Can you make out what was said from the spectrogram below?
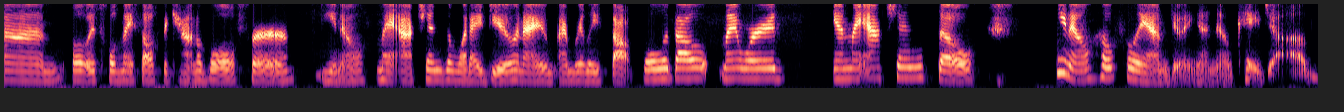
um, always hold myself accountable for you know my actions and what I do, and I, I'm really thoughtful about my words and my actions. So, you know, hopefully, I'm doing an okay job.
